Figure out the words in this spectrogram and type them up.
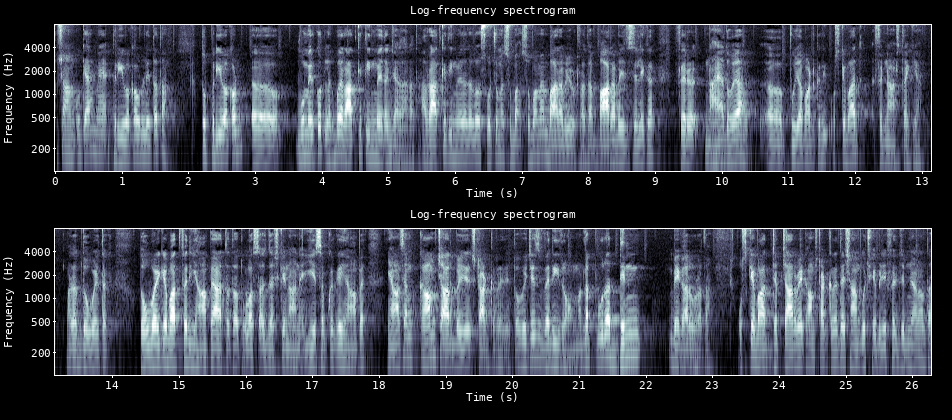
तो शाम को क्या है, मैं प्री वर्कआउट लेता था तो प्री वर्कआउट वो मेरे को लगभग रात के तीन बजे तक जगा रहा था। अब रात के तीन बजे तक तो सोचो मैं सुबह सुबह मैं बारह बजे उठ रहा था, बारह बजे से लेकर फिर नहाया धोया पूजा पाठ करी, उसके बाद फिर नाश्ता किया मतलब दो बजे तक। दो बजे के बाद फिर यहाँ पे आता था थोड़ा सा दस नहाने ये सब करके यहाँ पे यहाँ से हम काम चार बजे स्टार्ट कर रहे थे तो विच इज़ वेरी रॉन्ग मतलब पूरा दिन बेकार हो रहा था। उसके बाद जब चार बजे काम स्टार्ट कर रहे थे शाम को छः बजे फिर जिम जाना था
